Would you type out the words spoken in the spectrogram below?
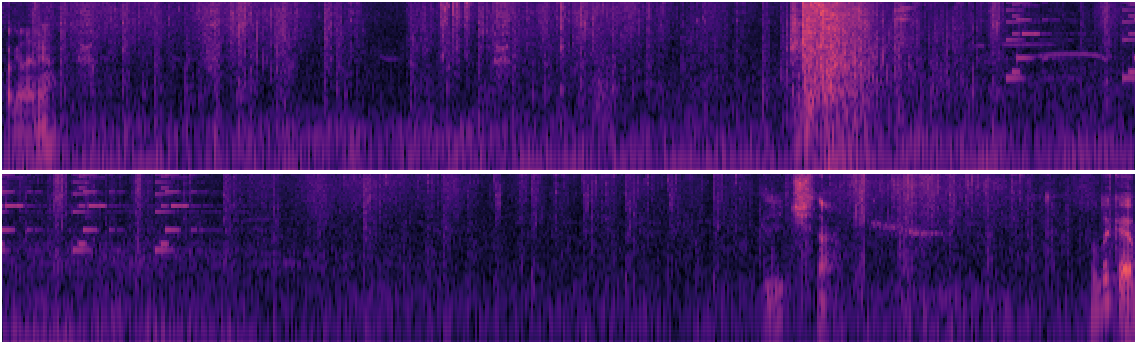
Погнали. Отлично. Такая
